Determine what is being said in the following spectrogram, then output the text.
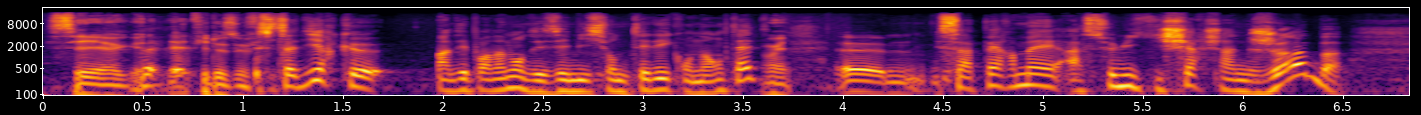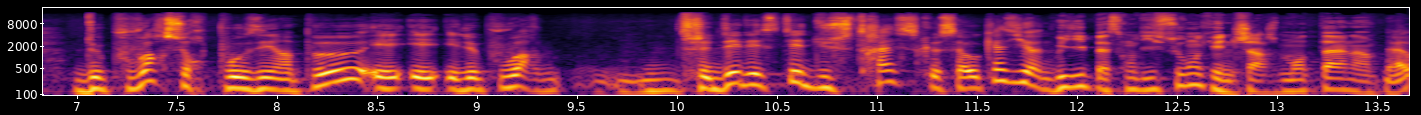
C'est euh, la philosophie. C'est-à-dire que indépendamment des émissions de télé qu'on a en tête, ça permet à celui qui cherche un job de pouvoir se reposer un peu et, de pouvoir se délester du stress que ça occasionne. Oui, parce qu'on dit souvent qu'il y a une charge mentale un bah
